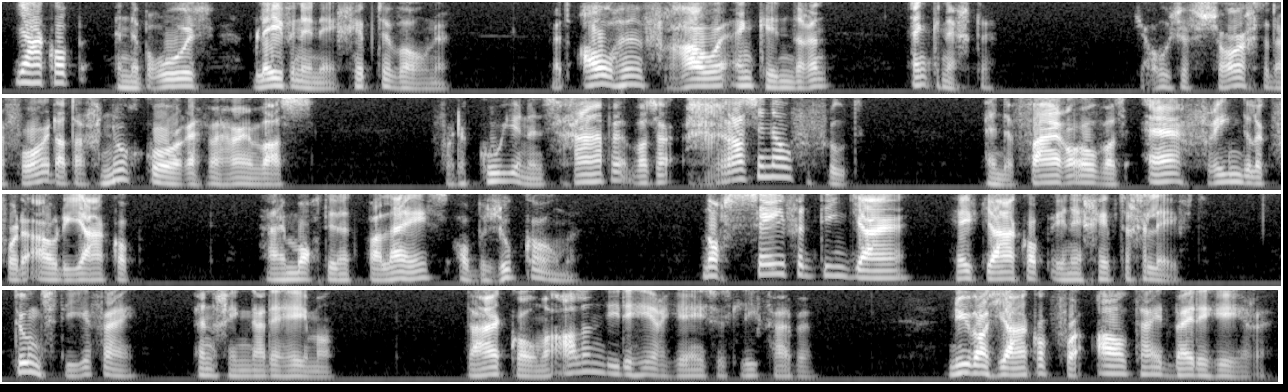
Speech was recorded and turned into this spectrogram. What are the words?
Jacob en de broers bleven in Egypte wonen, met al hun vrouwen en kinderen en knechten. Jozef zorgde ervoor dat er genoeg koren voor hen was. Voor de koeien en schapen was er gras in overvloed. En de farao was erg vriendelijk voor de oude Jacob hij mocht in het paleis op bezoek komen. Nog zeventien jaar heeft Jacob in Egypte geleefd. Toen stierf hij en ging naar de hemel. Daar komen allen die de Heer Jezus liefhebben. Nu was Jacob voor altijd bij de Heere.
